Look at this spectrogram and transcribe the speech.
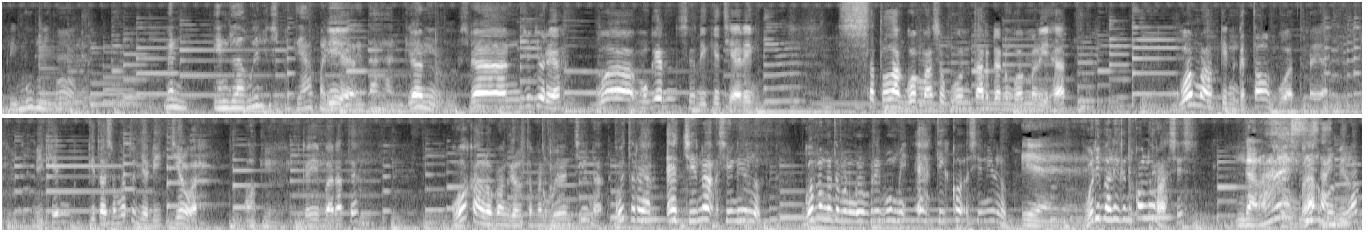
pribumi Hmm. Men yang dilakuin itu seperti apa di Iya. pemerintahan kayak Dan gitu dan jujur ya, gua mungkin sedikit sharing. Setelah gua masuk Untar dan gua melihat, gua makin getol buat kayak bikin kita semua tuh jadi chill lah. oke kayak ibaratnya gue kalau manggil teman gue yang Cina gue teriak eh Cina sini lu gue manggil teman gue yang pribumi eh Tiko sini lu iya iya, iya. gue dibalikin kok lu rasis nggak rasis enggak gue bilang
